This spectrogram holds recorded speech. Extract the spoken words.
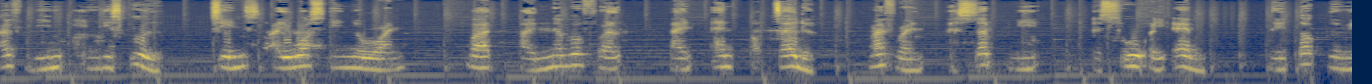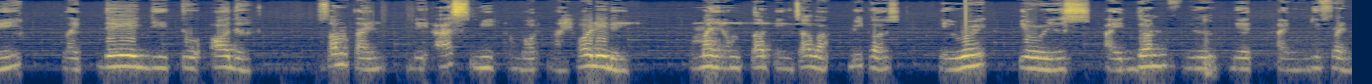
I've been in this school since I was in year one, but I never felt like an outsider. My friends accept me as who I am. They talk to me like they did to others. Sometimes they ask me about my holiday, my hometown in Sabah, because they were curious. I don't feel that I'm different.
